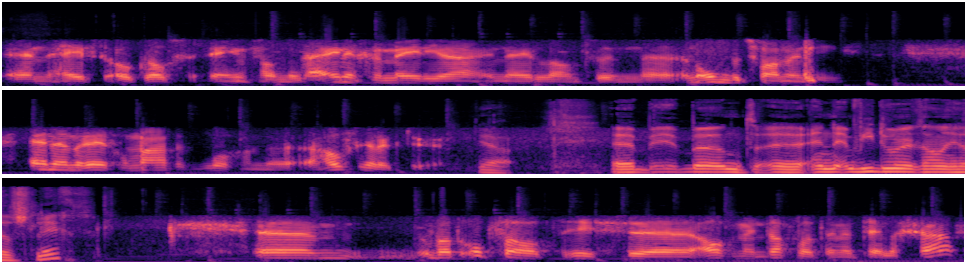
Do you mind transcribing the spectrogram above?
En heeft ook als een van de weinige media in Nederland een, een ombudsman in dienst en een regelmatig bloggende hoofdredacteur. Ja, uh, want, en, en wie doen het dan heel slecht? Um, wat opvalt is uh, Algemeen Dagblad en de Telegraaf,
